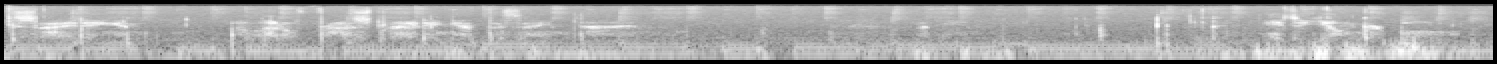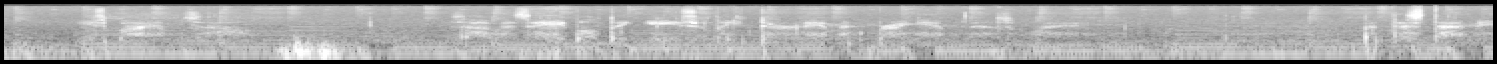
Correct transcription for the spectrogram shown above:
Exciting and a little frustrating at the same time. I mean, he's a younger bull. He's by himself. So I was able to easily turn him and bring him this way. But this time of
